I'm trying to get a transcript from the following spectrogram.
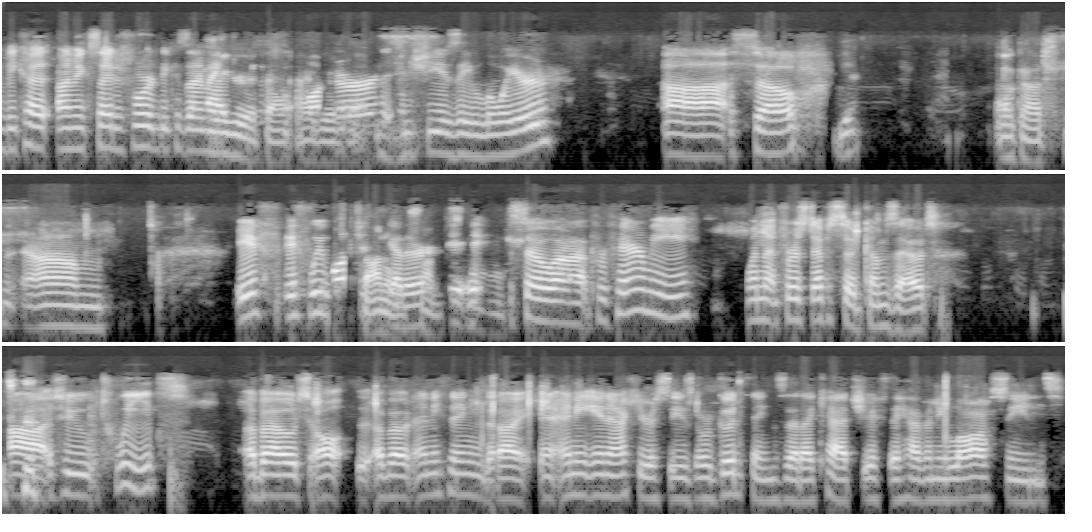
because I'm excited for it because I'm I a agree with that. I agree with that. and she is a lawyer. Uh, so Oh God, um, if if we watch it together, it- it- so uh, prepare me when that first episode comes out uh, to tweet about all about anything that I any inaccuracies or good things that I catch if they have any law scenes.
